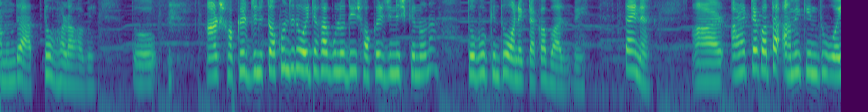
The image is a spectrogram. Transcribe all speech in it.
আনন্দে আত্মহরা হবে। তো আর শখের জিনিস, তখন যদি ওই টাকাগুলো দিয়ে শখের জিনিস কেনো না, তবুও কিন্তু অনেক টাকা বাঁচবে। তাই না? আর আরেকটা কথা, আমি কিন্তু ওই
